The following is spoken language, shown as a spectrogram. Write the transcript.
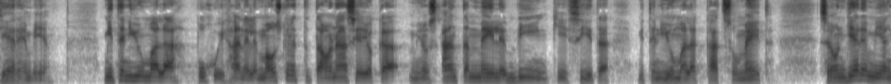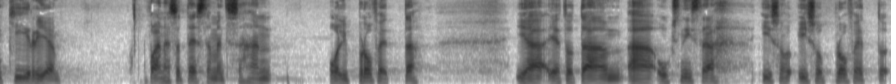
Jeremia miten Jumala puhui hänelle. Mä uskon, että tämä on asia, joka myös antaa meille vinkki siitä, miten Jumala katsoo meitä. Se on Jeremian kirja. Vanhassa testamentissa hän oli profetta. Ja, ja tota, uh, yksi niistä iso, iso profeetto,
